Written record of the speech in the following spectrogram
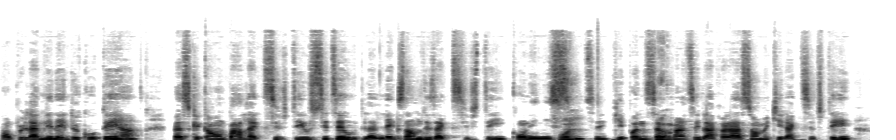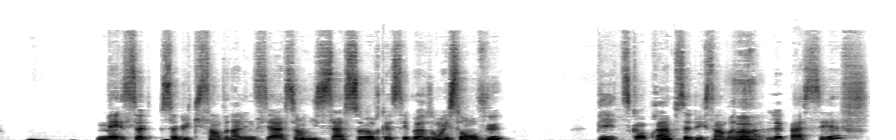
On peut l'amener des deux côtés, hein. Parce que quand on parle d'activité aussi, tu sais, l'exemple des activités qu'on initie, tu sais, qui est pas nécessairement, tu sais, la relation, mais qui est l'activité, mais celui qui s'en va dans l'initiation, il s'assure que ses besoins sont vus. Puis tu comprends? Puis celui qui s'en va ah. dans le passif,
